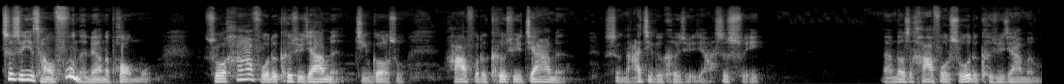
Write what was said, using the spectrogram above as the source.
这是一场负能量的泡沫。说哈佛的科学家们警告说，哈佛的科学家们是哪几个科学家？是谁？难道是哈佛所有的科学家们吗？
